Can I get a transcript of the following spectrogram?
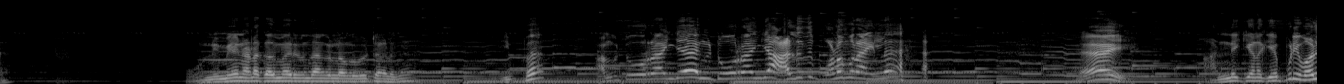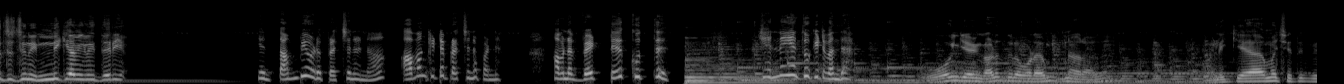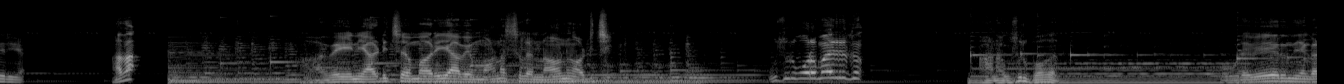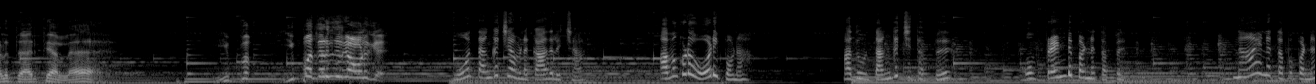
ஒண்ணுமே நடக்காத மாதிரி இருந்தாங்கல்ல உங்க வீட்டு ஆளுங்க இப்ப அங்கிட்டு ஓடுறாங்க அங்கிட்டு ஓடுறாங்க அழுது புலம்புறாங்கல்ல ஏய் அன்னைக்கு எனக்கு எப்படி வலிச்சுச்சுன்னு இன்னைக்கு அவங்களுக்கு தெரியும். என் தம்பியோட பிரச்சனைனா அவன் கிட்ட பிரச்சனை பண்ணு. அவனை வெட்டு குத்து. என்ன ஏன் தூக்கிட்டு வந்த? ஓங்கி அவங்க கழுத்துல அமுட்டினாராது வலிக்காம செத்து போயிருவேன். அதான். அவன் என்னை அடிச்ச மாதிரி அவன் மனசுல நானும் அடிச்சேன். உசுறு போற மாதிரி இருக்கும். ஆனா உசுறு போகாது. கூடவே இருந்து என் கழுத்தை அறுத்தியால இப்ப இப்ப தெரிஞ்சிருக்கான் அவனுக்கு. உன் தங்கச்சி அவனை காதலிச்சா? அவன் கூட ஓடி போனா? அது உன் தங்கச்சி தப்பு. உன் ஃப்ரெண்டு பண்ண தப்பு. நான் என்ன தப்பு பண்ண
